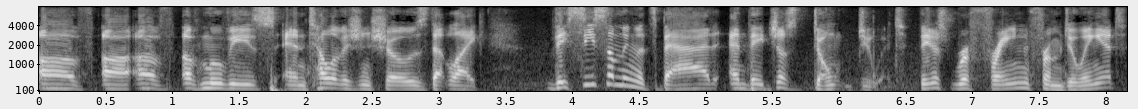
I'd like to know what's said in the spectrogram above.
of, uh, of, of movies and television shows shows that like they see something that's bad and they just don't do it. They just refrain from doing it.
